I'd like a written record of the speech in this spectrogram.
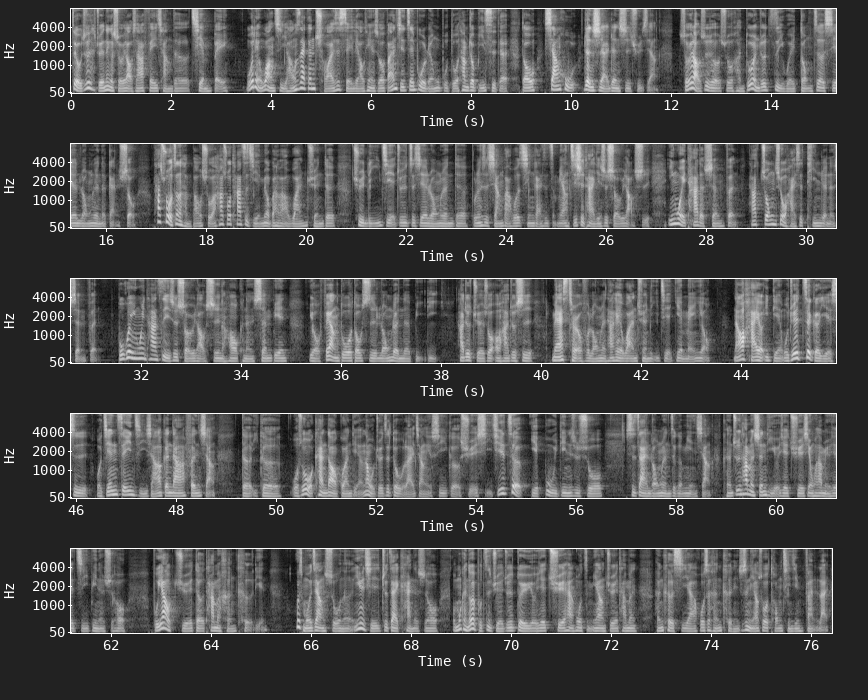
对，我就是觉得那个手语老师他非常的谦卑。我有点忘记，好像是在跟丑还是谁聊天的时候，反正其实这部的人物不多，他们就彼此的都相互认识来认识去这样。手语老师就说，很多人就自以为懂这些聋人的感受。他说：“我真的很保守啊。”他说他自己也没有办法完全的去理解，就是这些聋人的不论是想法或者情感是怎么样。即使他已经是手语老师，因为他的身份，他终究还是听人的身份，不会因为他自己是手语老师，然后可能身边有非常多都是聋人的比例，他就觉得说：“哦，他就是 Master of 聋人，他可以完全理解。”也没有。然后还有一点，我觉得这个也是我今天这一集想要跟大家分享的一个，我说我看到的观点，那我觉得这对我来讲也是一个学习。其实这也不一定是说是在聋人这个面向，可能就是他们身体有一些缺陷或他们有一些疾病的时候，不要觉得他们很可怜。为什么会这样说呢？因为其实就在看的时候，我们可能都会不自觉，就是对于有一些缺憾或怎么样，觉得他们很可惜啊，或是很可怜，就是你要说同情心泛滥。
